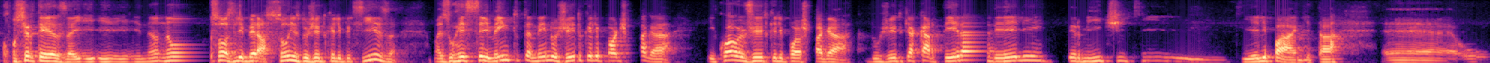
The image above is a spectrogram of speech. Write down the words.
Com certeza. E, e, e não, não, só as liberações do jeito que ele precisa, mas o recebimento também do jeito que ele pode pagar. E qual é o jeito que ele pode pagar? Do jeito que a carteira dele permite que, que ele pague, tá? É, o,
